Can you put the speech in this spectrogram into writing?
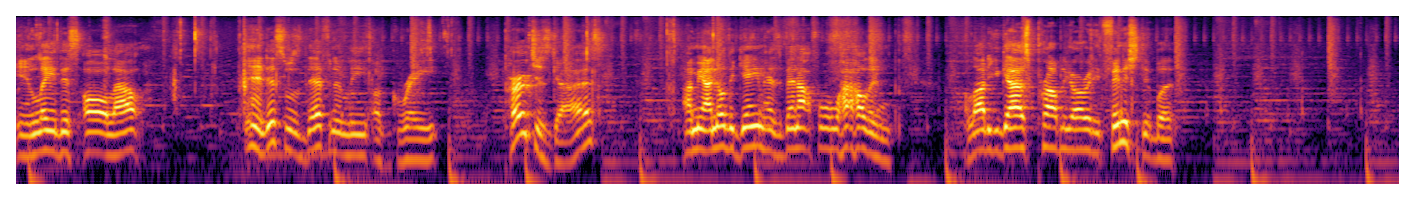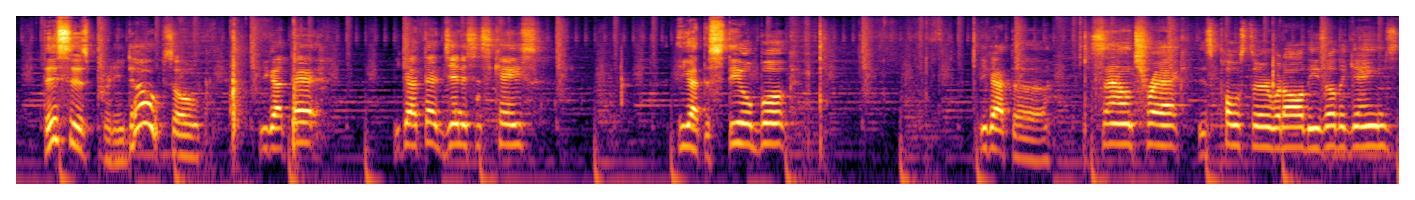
and lay this all out. Man, this was definitely a great purchase, guys. I mean, I know the game has been out for a while and a lot of you guys probably already finished it, but this is pretty dope. So you got that, you got that Genesis case. You got the steel book. You got the soundtrack, this poster with all these other games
